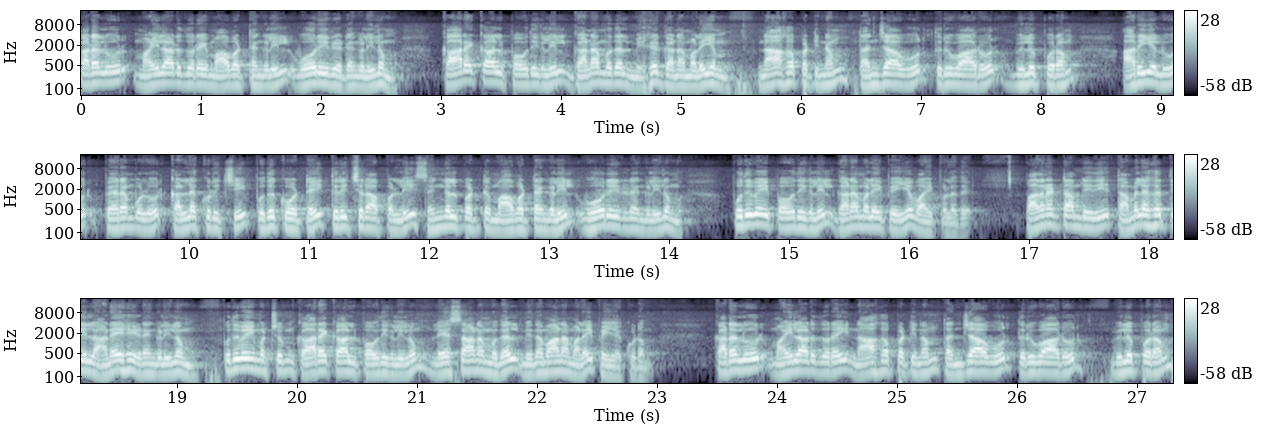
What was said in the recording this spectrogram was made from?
கடலூர் மயிலாடுதுறை மாவட்டங்களில் ஓரிரு இடங்களிலும் காரைக்கால் பகுதிகளில் கனமுதல் மிக கனமழையும் நாகப்பட்டினம் தஞ்சாவூர் திருவாரூர் விழுப்புரம் அரியலூர் பெரம்பலூர் கள்ளக்குறிச்சி புதுக்கோட்டை திருச்சிராப்பள்ளி செங்கல்பட்டு மாவட்டங்களில் ஓரிரு இடங்களிலும் புதுவை பகுதிகளில் கனமழை பெய்ய வாய்ப்புள்ளது. பதினெட்டாம் தேதி தமிழகத்தில் அநேக இடங்களிலும் புதுவை மற்றும் காரைக்கால் பகுதிகளிலும் லேசான முதல் மிதமான மழை பெய்யக்கூடும். கடலூர் மயிலாடுதுறை நாகப்பட்டினம் தஞ்சாவூர் திருவாரூர் விழுப்புரம்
